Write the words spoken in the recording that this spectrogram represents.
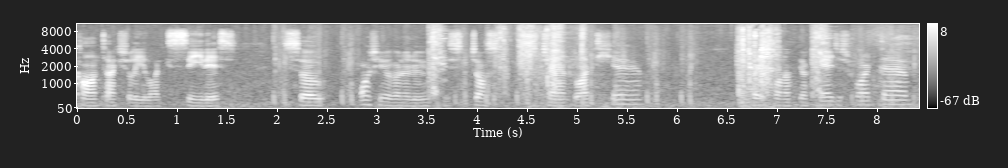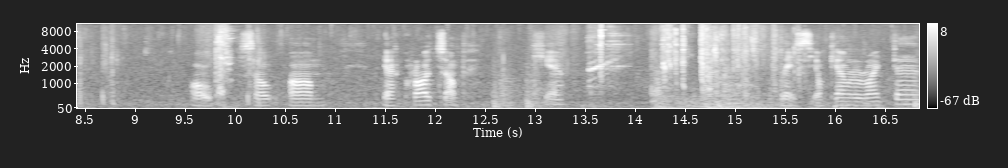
can't actually like see this. So what you're gonna do is just stand right here, place one of your cages right there. Oh, so um, yeah, crouch jump here. Place your camera right there.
